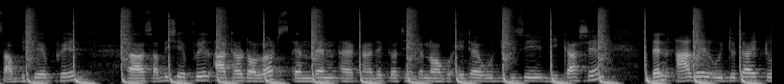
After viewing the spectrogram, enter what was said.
ছাব্বিশে এপ্রিল ছাব্বিশে এপ্রিল, আঠারো ডলার্স অ্যান্ড দেন এখানে দেখতে পাচ্ছেন এটা নগ এটা উইড্রো দিছি বিকাশে। দেন আগের উইড্রোটা একটু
